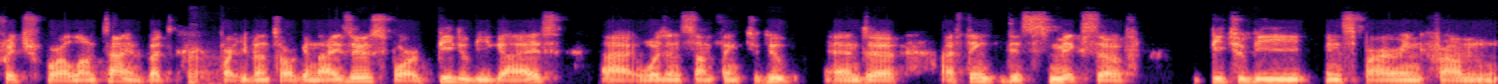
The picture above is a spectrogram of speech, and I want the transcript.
Twitch for a long time, but for event organizers, for B2B guys, uh, it wasn't something to do. And uh, I think this mix of B2B inspiring from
